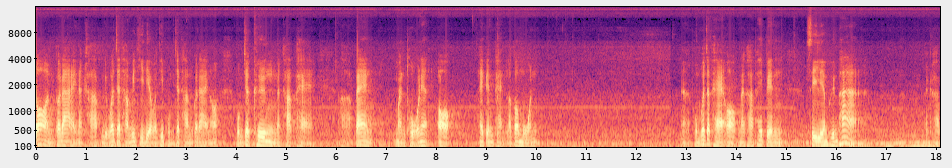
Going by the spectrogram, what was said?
ก้อนก็ได้นะครับ หรือว่าจะทำวิธีเดียวกับที่ผมจะทำก็ได้เนาะผมจะคลึงนะครับแผ่แป้งมันโถเนี่ยออกให้เป็นแผ่นแล้วก็ม้วนผมก็จะแผ่ออกนะครับให้เป็นสี่เหลี่ยมผืนผ้านะครับ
